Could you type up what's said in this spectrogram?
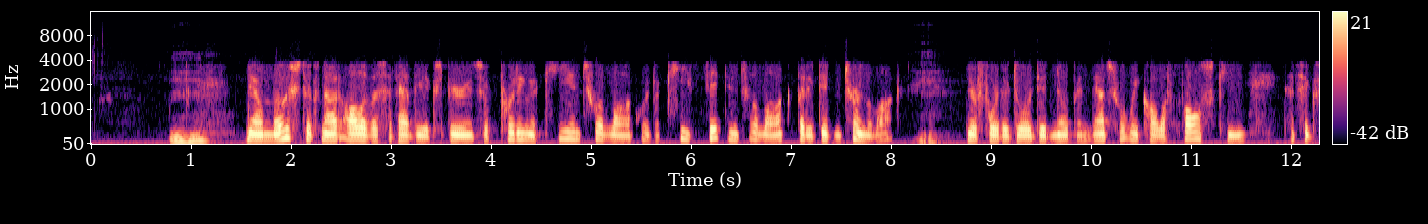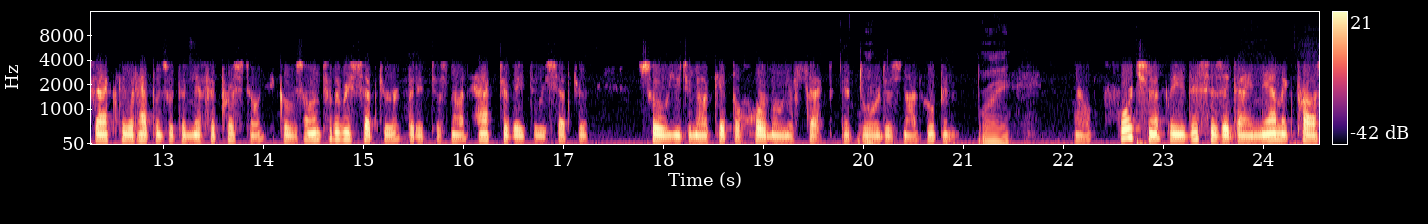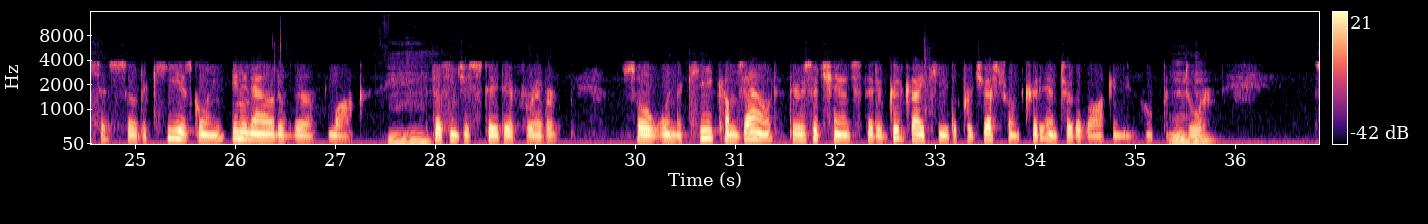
Mm-hmm. Now, most, if not all of us, have had the experience of putting a key into a lock where the key fit into the lock, but it didn't turn the lock. Mm. Therefore, the door didn't open. That's what we call a false key. That's exactly what happens with the mifepristone. It goes onto the receptor, but it does not activate the receptor, so you do not get the hormone effect. The door does not open. Right. Now, fortunately, this is a dynamic process, so the key is going in and out of the lock. Mm-hmm. It doesn't just stay there forever. So when the key comes out, there's a chance that a good guy key, the progesterone, could enter the lock and then open Mhm. the door.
